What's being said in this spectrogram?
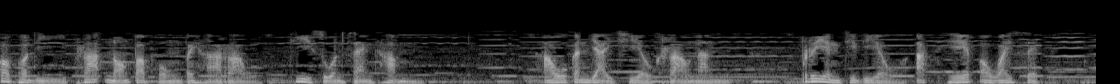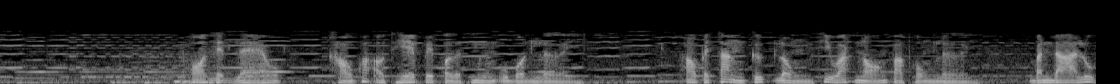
ก็พอดีพระหนองประพงไปหาเราที่สวนแสงธรรม เอากันใหญ่เชียวคราวนั้น เปรี้ยงทีเดียวอัดเทปเอาไว้เสร็จ พอเสร็จแล้ว เขาก็เอาเทปไปเปิดเมืองอุบลเลย เอาไปตั้งกึกลงที่วัดหนองป่าพงเลย บรรดาลูก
